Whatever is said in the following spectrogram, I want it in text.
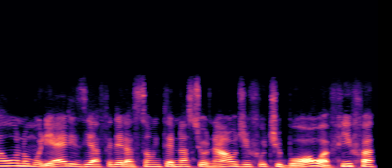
A ONU Mulheres e a Federação Internacional de Futebol, a FIFA,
